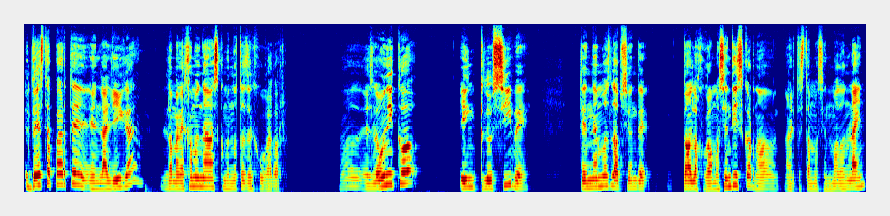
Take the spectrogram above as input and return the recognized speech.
De esta parte en la liga lo manejamos nada más como notas del jugador. ¿no? Es lo único. Inclusive tenemos la opción de todo lo jugamos en Discord, ¿no? Ahorita estamos en modo online.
